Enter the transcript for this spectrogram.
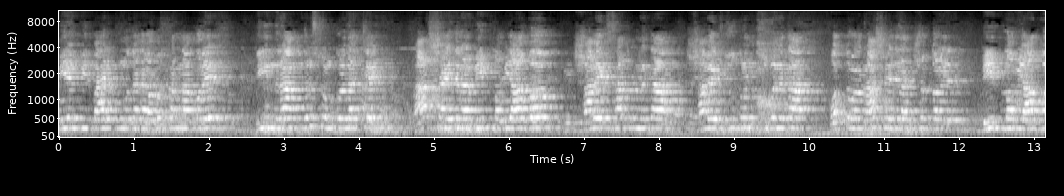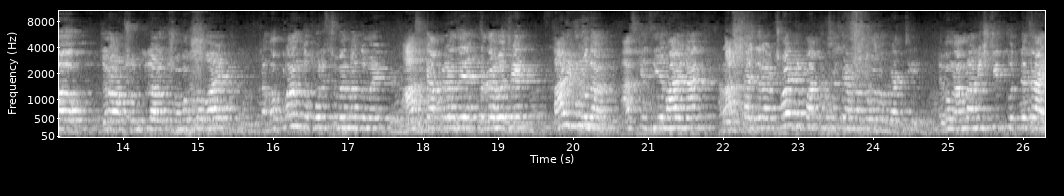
বিএনপির বাইরে কোনো জায়গায় অবস্থান না করে দিন রাত পরিশ্রম করে যাচ্ছেন রাজশাহী জেলার বিপ্লবী আহ্বায়ক সাবেক ছাত্র নেতা, সাবেক যুব নেতা, বর্তমান রাজশাহী জেলা কৃষক দলের বিপ্লবী আহ্বায়ক জনাব শফিকুল আলম সমস্ত ভাই অক্লান্ত পরিশ্রমের মাধ্যমে আজকে আপনারা যে এক টাকা হয়েছেন তারই অনুদান আজকে যে ভাই নাই, রাজশাহী জেলার ছয়টি প্রার্থীর সাথে আমরা যোগাযোগ রাখছি এবং আমরা নিশ্চিত করতে চাই,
